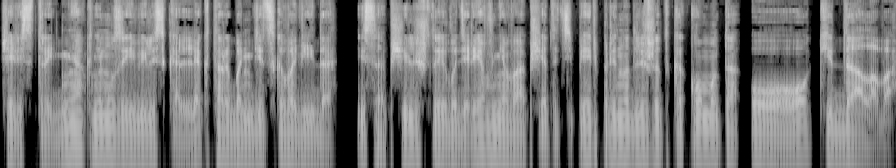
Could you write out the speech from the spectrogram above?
Через три дня к нему заявились коллекторы бандитского вида и сообщили, что его деревня вообще-то теперь принадлежит какому-то ООО «Кидалово».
